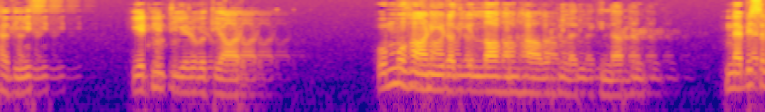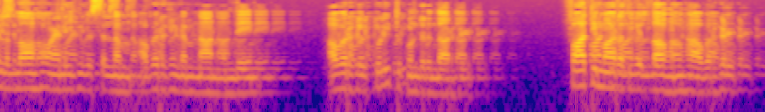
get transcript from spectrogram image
ஹதீஸ் எட்நூத்தி எழுபத்தி ஆறு. உம்முஹானி ரதி அல்லாஹா அவர்கள் அறிவிக்கின்றார்கள். நபி சொல்லாஹு அலஹி வசல்லம் அவர்களிடம் நான் வந்தேன். அவர்கள் குளித்துக் கொண்டிருந்தார்கள். பாத்திமா ரதி அல்லாஹா அவர்கள்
